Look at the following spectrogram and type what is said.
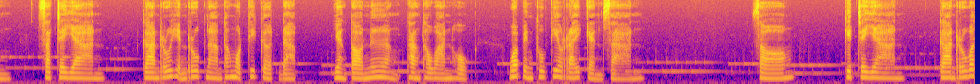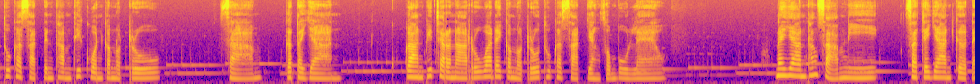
1. สัจจยาน การรู้เห็นรูปนามทั้งหมดที่เกิดดับ อย่างต่อเนื่องทางทวารหกว่าเป็นทุกข์ที่ไร้แก่นสาร 2. กิจยาน การรู้ว่าทุกขสัตว์เป็นธรรมที่ควรกำหนดรู้ 3. กตยาน การพิจารณารู้ว่าได้กำหนดรู้ทุกขสัตว์อย่างสมบูรณ์แล้ว ในยานทั้งสามนี้ สัจจยานเกิดใน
